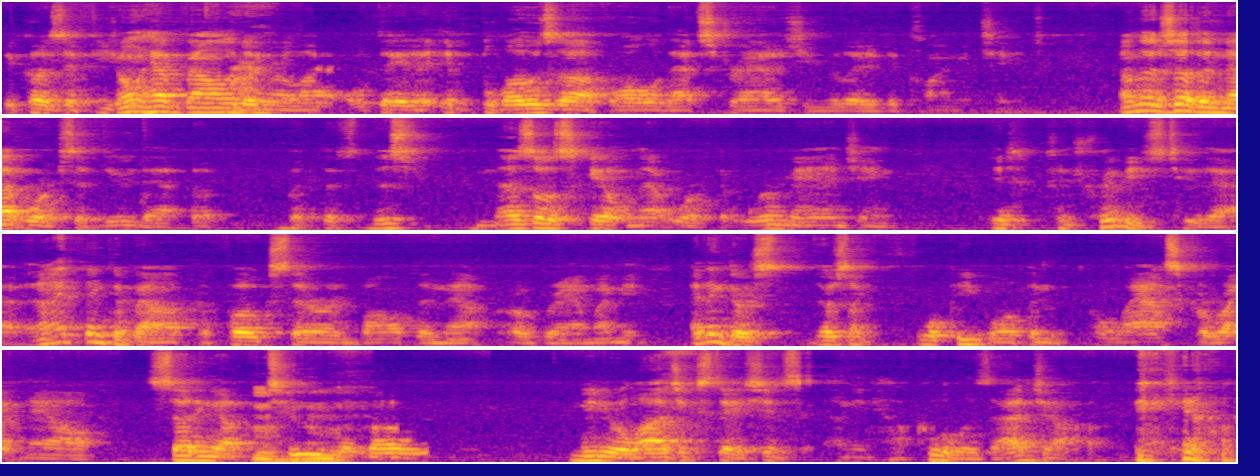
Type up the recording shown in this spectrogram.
because if you don't have valid and reliable data, it blows up all of that strategy related to climate change. And there's other networks that do that, but but this, this mesoscale network that we're managing it contributes to that. And I think about the folks that are involved in that program. I mean, I think there's there's like four people up in Alaska right now setting up two Mhm. remote meteorologic stations. I mean, how cool is that job? you know,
